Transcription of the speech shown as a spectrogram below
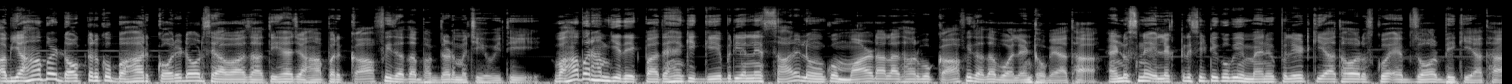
अब यहाँ पर डॉक्टर को बाहर कॉरिडोर से आवाज़ आती है जहाँ पर काफ़ी ज़्यादा भगदड़ मची हुई थी। वहाँ पर हम ये देख पाते हैं कि गेब्रियल ने सारे लोगों को मार डाला था और वो काफ़ी ज़्यादा वायलेंट हो गया था। एंड उसने इलेक्ट्रिसिटी को भी मैनिपुलेट किया था और उसको एब्जॉर्ब भी किया था।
